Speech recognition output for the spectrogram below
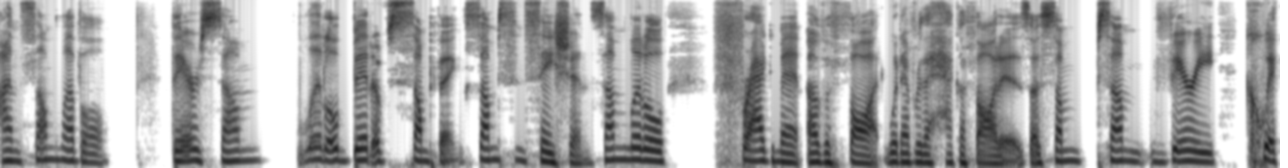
On some level, there's some little bit of something, some sensation, some little fragment of a thought, whatever the heck a thought is, uh, some some very quick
